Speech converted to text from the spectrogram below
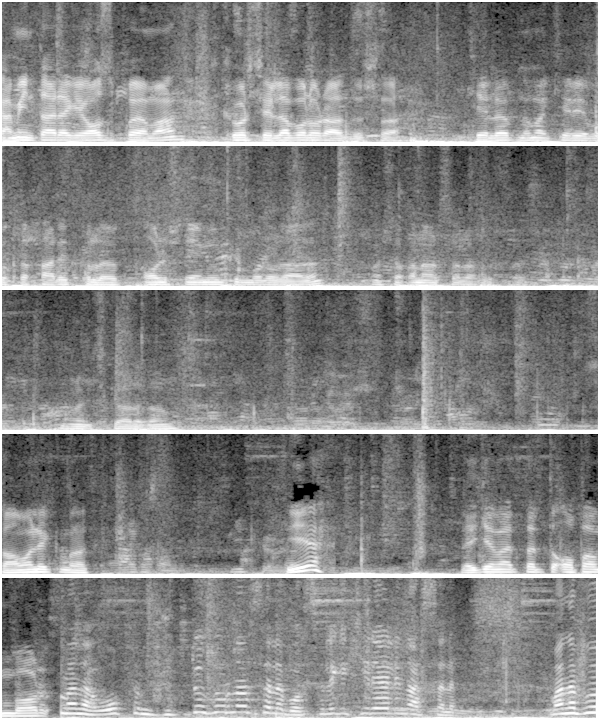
kommentariyaga yozib qo'yaman. Ko'rsanglar bo'laveradi do'stlar. Kelib nima kerak bo'lsa xarid qilib olishlar mumkin bo'laveradi. Mana shunaqa narsalar do'stlar. Mana ichkaridan. Assalomu alaykum brat. Iya. Lekin mana bitta opam bor. Mana optim juda zo'r narsalar bor. Sizlarga kerakli narsalar. Mana bu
